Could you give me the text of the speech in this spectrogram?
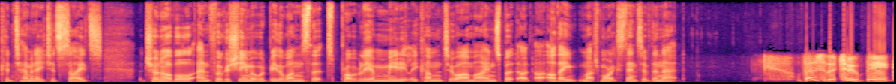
contaminated sites. Chernobyl and Fukushima would be the ones that probably immediately come to our minds, but are, are they much more extensive than that? Those are the two big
